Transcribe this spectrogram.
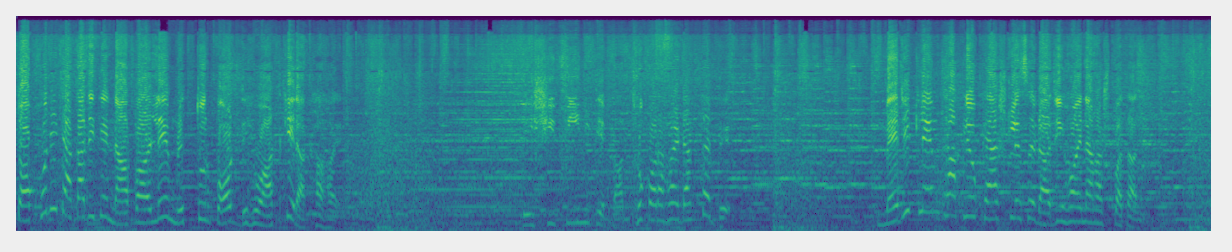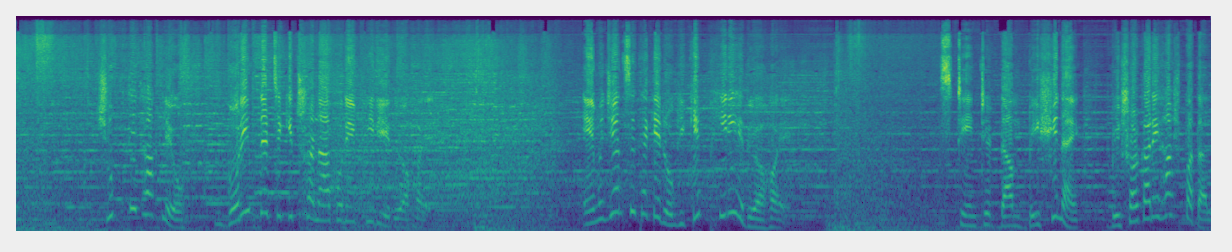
তখনই টাকা দিতে না পারলে মৃত্যুর পর দেহ আটকে রাখা হয়। বেশি ফি নিতে বাধ্য করা হয় ডাক্তারদের। মেডিক্লেম থাকলেও ক্যাশলেসে রাজি হয় না হাসপাতাল। চুক্তি থাকলেও গরিবদের চিকিৎসা না করে ফিরিয়ে দেওয়া হয়। এমার্জেন্সি থেকে রোগীকে ফিরিয়ে দেওয়া হয়। স্টেন্টের দাম বেশি নেয় বেসরকারি হাসপাতাল।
